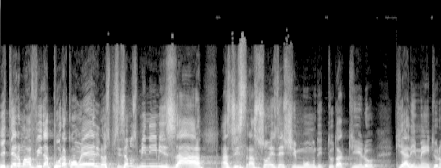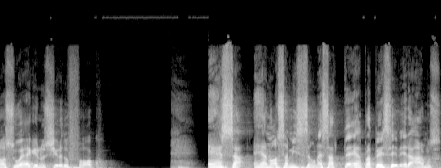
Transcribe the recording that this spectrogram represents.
e ter uma vida pura com Ele. Nós precisamos minimizar as distrações deste mundo e tudo aquilo que alimenta o nosso ego e nos tira do foco. Essa é a nossa missão nessa terra para perseverarmos.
